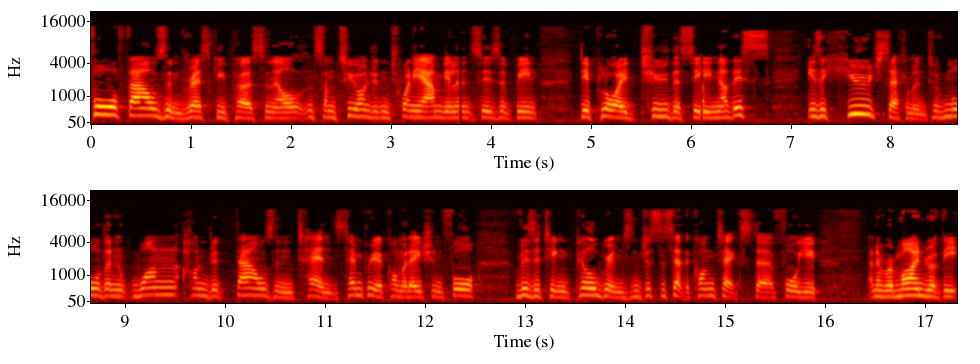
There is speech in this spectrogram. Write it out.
4,000 rescue personnel and some 220 ambulances have been deployed to the scene. Now, this is a huge settlement of more than 100,000 tents, temporary accommodation for visiting pilgrims. And just to set the context uh, for you, and a reminder of the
